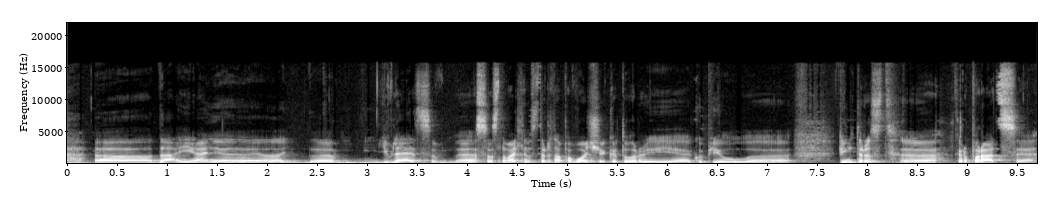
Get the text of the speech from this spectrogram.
А, Да, и Аня э, является э, сооснователем стартапа Watch, который купил э, Pinterest, э, корпорация,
